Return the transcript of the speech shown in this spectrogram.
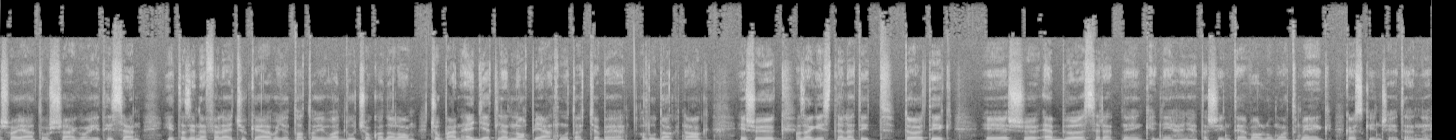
sajátosságait, hiszen itt azért ne felejtsük el, hogy a tatai vadlúd csokadalom csupán egyetlen napját mutatja be a ludaknak, és ők az egész telet itt töltik, és ebből szeretnénk egy néhány hetes intervallumot még közkincsé tenni.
